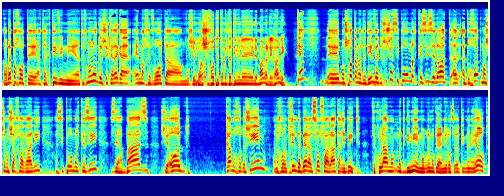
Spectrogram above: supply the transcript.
הרבה פחות אה, אטרקטיביים מהטכנולוגיה, שכרגע הם החברות המובילות. שמושכות את המדדים למעלה, לראלי. כן, אה, מושכות המדדים, ואני חושב שהסיפור המרכזי זה לא הדוחות, מה שמשך לראלי, הסיפור המרכזי זה הבאז שעוד כמה חודשים אנחנו נתחיל לדבר על סוף העלאת הריבית. וכולם מקדימים, אומרים, אוקיי, אני רוצה להיות עם מניות,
